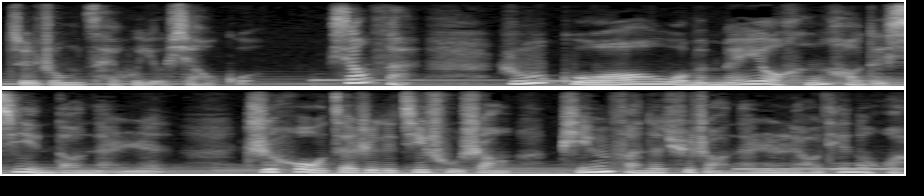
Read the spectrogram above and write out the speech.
最终才会有效果。相反，如果我们没有很好的吸引到男人，之后在这个基础上频繁的去找男人聊天的话，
